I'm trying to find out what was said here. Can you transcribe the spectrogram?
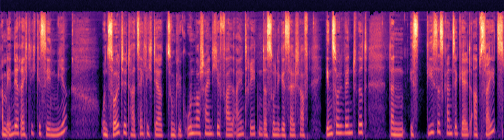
am Ende rechtlich gesehen mir und sollte tatsächlich der zum Glück unwahrscheinliche Fall eintreten, dass so eine Gesellschaft insolvent wird, dann ist dieses ganze Geld abseits.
